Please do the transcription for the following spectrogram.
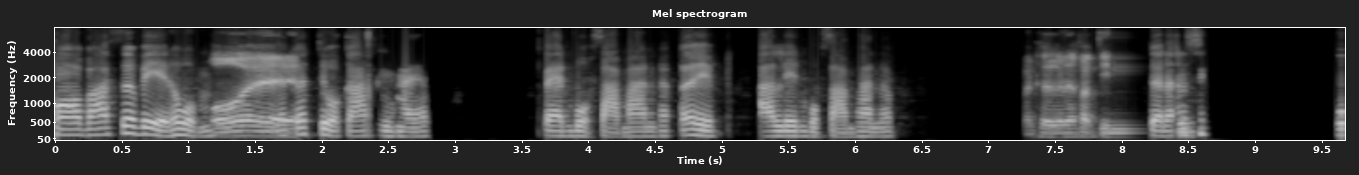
คอบาสเตอร์เบสครับผม โอ้ยแล้วก็จั่วการ์ดหนึ่งใบครับแฟนบวกสามพันครับ เอ้ย อาเลนบวกสามพันครับ บันเทิงแล้วครับจินจากนั้นสกิล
